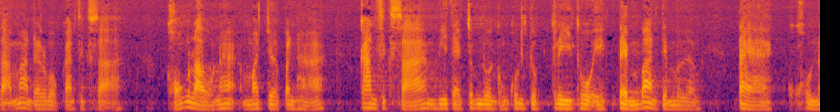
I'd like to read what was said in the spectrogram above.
สามารถในระบบการศึกษาของเรานะฮะมาเจอปัญหาการศึกษามีแต่จำนวนของคนจบตรีโทเอกเต็มบ้านเต็มเมือง แต่คุณ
